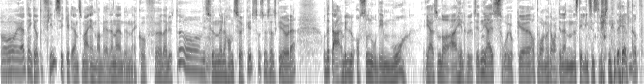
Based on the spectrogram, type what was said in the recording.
Og jeg tenker at det finnes sikkert en som er enda bedre enn Audun Eckhoff eh, der ute. Og hvis hun eller han søker, så syns jeg hun skal gjøre det. Og dette er vel også noe de må. Jeg som da er helt på utsiden, jeg så jo ikke at det var noe rart i den stillingsinstruksen i det hele tatt.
